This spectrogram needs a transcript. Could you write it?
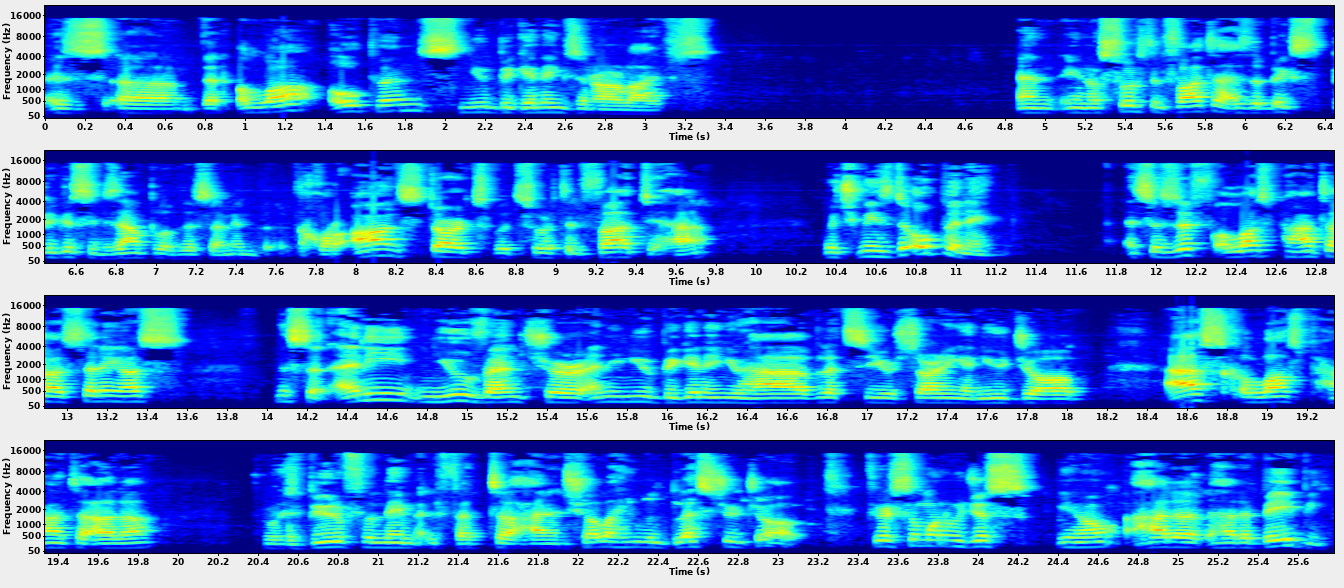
is uh, that Allah opens new beginnings in our lives. And you know, Surah Al-Fatiha is the biggest, biggest example of this. I mean, the Quran starts with Surah Al-Fatiha, which means the opening. It's as if Allah subhanahu wa ta'ala is telling us, listen, any new venture, any new beginning you have, let's say you're starting a new job, ask Allah subhanahu wa ta'ala through His beautiful name Al-Fattah, and inshallah He will bless your job. If you're someone who just, you know, had a, had a baby,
